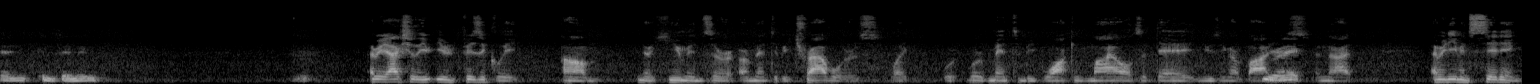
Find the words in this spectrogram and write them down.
and consuming. I mean, actually, even physically, um, you know, humans are, are meant to be travelers. Like we're, we're meant to be walking miles a day and using our bodies Right. and not. I mean, even sitting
